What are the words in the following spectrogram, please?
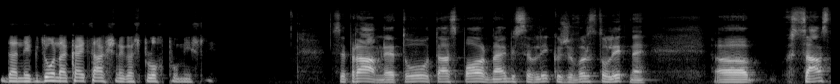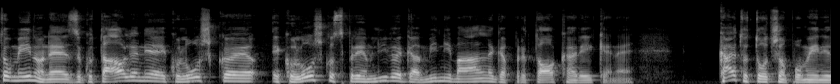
da nekdo na kaj takšnega sploh pomisli. Se pravi, ne, to, ta spor naj bi se vlekel že vrsto let. Ne. Uh, sam ste omenili, zagotavljanje ekološko, ekološko sprejemljivega minimalnega pretoka reke. Ne. Kaj to točno pomeni?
